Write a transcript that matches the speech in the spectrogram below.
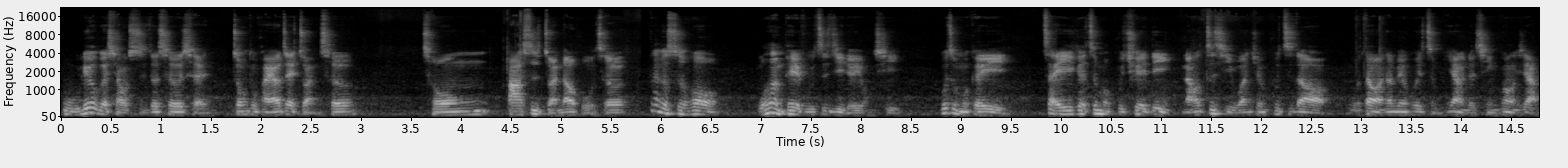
五六个小时的车程，中途还要再转车，从巴士转到火车。那个时候，我很佩服自己的勇气，我怎么可以？在一个这么不确定，然后自己完全不知道我到了那边会怎么样的情况下，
